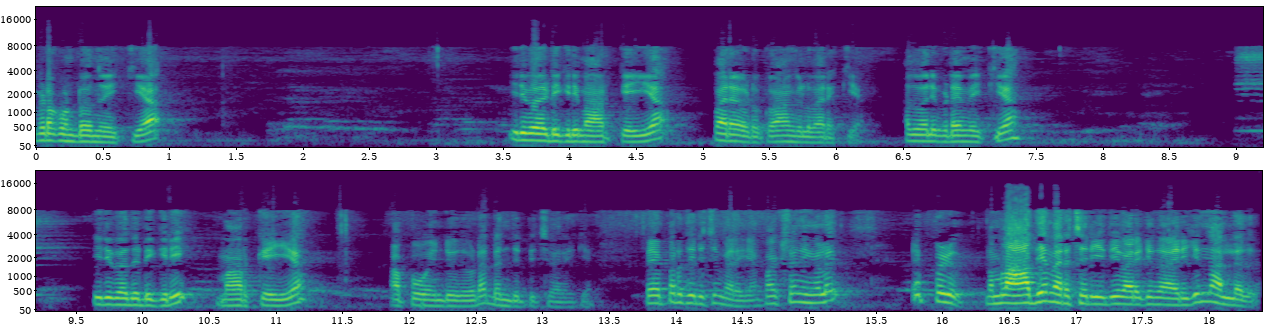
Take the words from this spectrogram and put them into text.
ഇവിടെ കൊണ്ടുവന്ന് വെക്കുക ഇരുപത് ഡിഗ്രി മാർക്ക് ചെയ്യുക. വര കൊടുക്കുക. ആംഗിൾ വരയ്ക്കുക. അതുപോലെ ഇവിടെയും വെക്കുക ഇരുപത് ഡിഗ്രി മാർക്ക് ചെയ്യുക. ആ പോയിന്റ് ഇതുകൂടെ ബന്ധിപ്പിച്ച് വരയ്ക്കുക. പേപ്പർ തിരിച്ചും വരയ്ക്കാം. പക്ഷെ നിങ്ങൾ എപ്പോഴും നമ്മൾ ആദ്യം വരച്ച രീതി വരയ്ക്കുന്നതായിരിക്കും നല്ലത്.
